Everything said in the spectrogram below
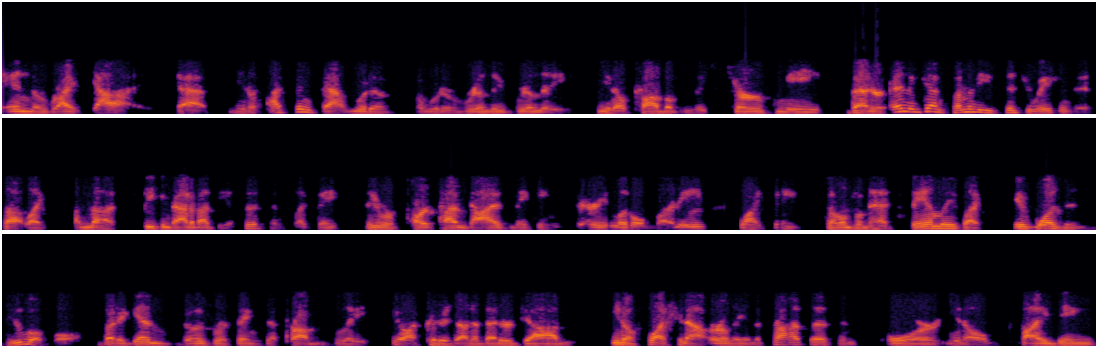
and the right guys, that you know, I think that would have would have really really you know, probably served me better. And again, some of these situations, it's not like I'm not speaking bad about the assistants. Like they, they were part-time guys making very little money. Like they, some of them had families. Like it wasn't doable. But again, those were things that probably, you know, I could have done a better job, you know, fleshing out early in the process and, or, you know, finding,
